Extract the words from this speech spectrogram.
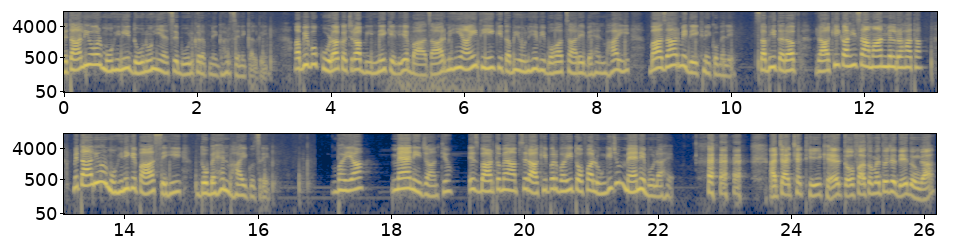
मिताली और मोहिनी दोनों ही ऐसे बोलकर अपने घर से निकल गईं। अभी वो कूड़ा कचरा बीनने के लिए बाज़ार में ही आई थी कि तभी उन्हें भी बहुत सारे बहन भाई बाज़ार में देखने को मिले। सभी तरफ़ राखी का ही सामान मिल रहा था। मिताली और मोहिनी के पास से ही दो बहन भाई गुजरे। भैया मैं नहीं जानती हूँ। इस बार तो मैं आपसे राखी पर वही तोहफा लूँगी जो मैंने बोला है। अच्छा अच्छा ठीक है। तोहफा तो मैं तुझे दे दूँगा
